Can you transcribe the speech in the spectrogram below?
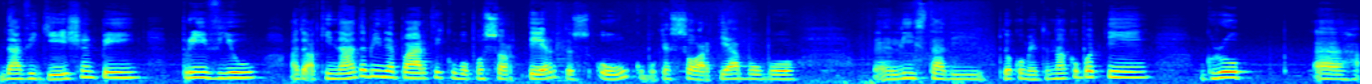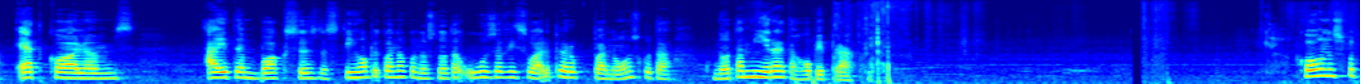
navigation pane, preview, Ado aqui nada bem a parte que vou sortear, dus ou que vou que sortear, vou eh, lista de documentos na que tem, group, uh, add columns, item boxes, dus hope quando que nós nota usa visual, pero para nós nota mira, tá hope prático. Como nos pode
